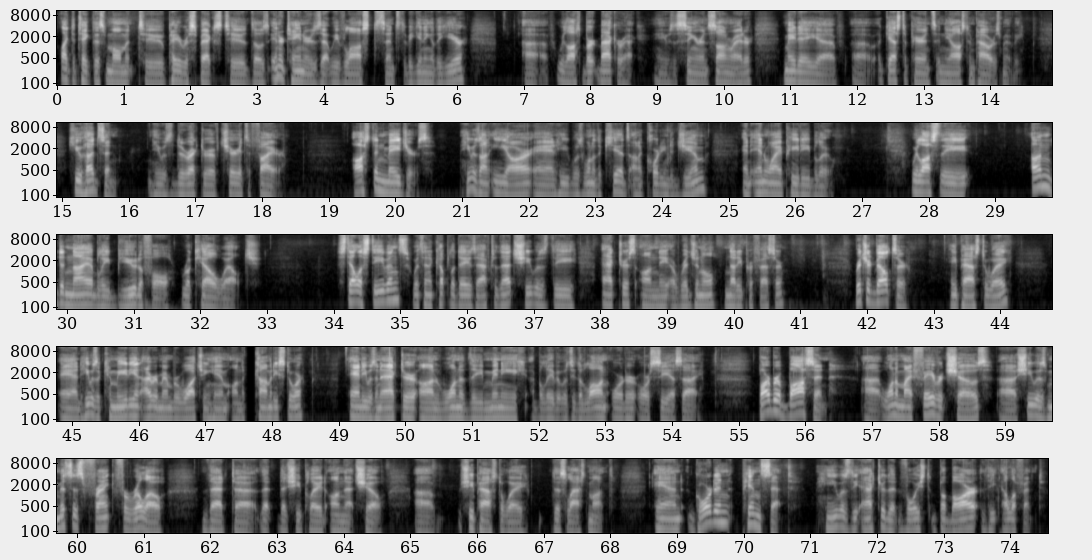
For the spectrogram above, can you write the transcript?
I'd like to take this moment to pay respects to those entertainers that we've lost since the beginning of the year. Uh, we lost Burt Bacharach. He was a singer and songwriter, made a, uh, uh, a guest appearance in the Austin Powers movie. Hugh Hudson, he was the director of Chariots of Fire. Austin Majors, he was on ER and he was one of the kids on According to Jim and NYPD Blue. We lost the undeniably beautiful Raquel Welch. Stella Stevens, within a couple of days after that, she was the actress on the original Nutty Professor. Richard Belzer, he passed away, and he was a comedian. I remember watching him on the Comedy Store, and he was an actor on one of the many, I believe it was either Law and Order or CSI. Barbara Bosson, uh, one of my favorite shows. Uh, she was Mrs. Frank Furillo that uh, that that she played on that show. Uh, she passed away this last month. And Gordon Pinsent, he was the actor that voiced Babar the elephant.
